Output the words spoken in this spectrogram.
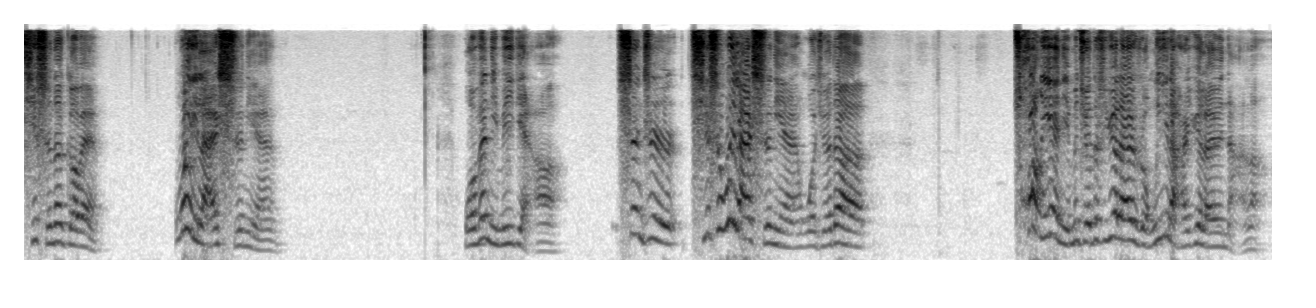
其实呢，各位，未来十年，我问你们一点啊，甚至其实未来十年，我觉得创业，你们觉得是越来越容易了，还是越来越难了？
